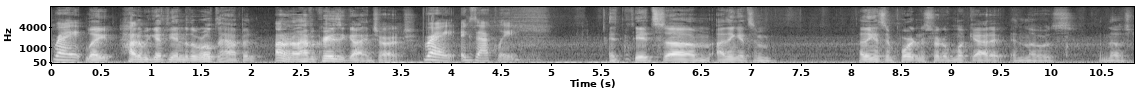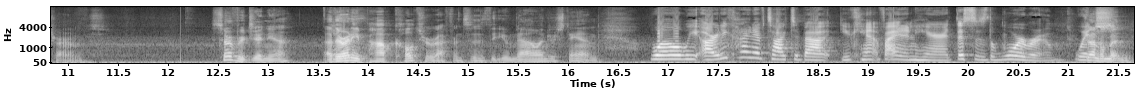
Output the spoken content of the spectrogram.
Right. like how do we get the end of the world to happen i don't know have a crazy guy in charge right. Exactly. it, it's um i think it's i think it's important to sort of look at it in those in those terms so virginia are there any pop culture references that you now understand Well, we already kind of talked about you can't fight in here. This is the war room, which Gentlemen.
